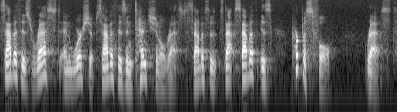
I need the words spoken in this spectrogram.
Sabbath is rest and worship. Sabbath is intentional rest. Sabbath is, Sabbath is purposeful rest.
